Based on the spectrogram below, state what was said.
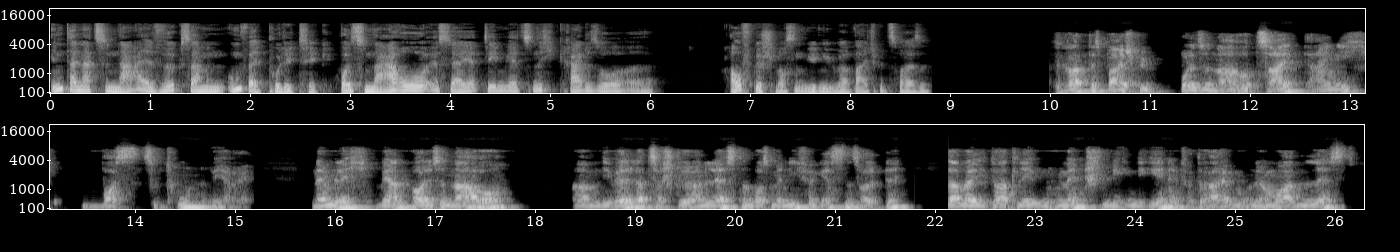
international wirksamen Umweltpolitik? Bolsonaro ist ja dem jetzt nicht gerade so äh, aufgeschlossen gegenüber beispielsweise. Also gerade das Beispiel Bolsonaro zeigt eigentlich, was zu tun wäre. Nämlich, während Bolsonaro ähm, die Wälder zerstören lässt und was man nie vergessen sollte, dabei die dort lebenden Menschen, die Indigenen vertreiben und ermorden lässt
